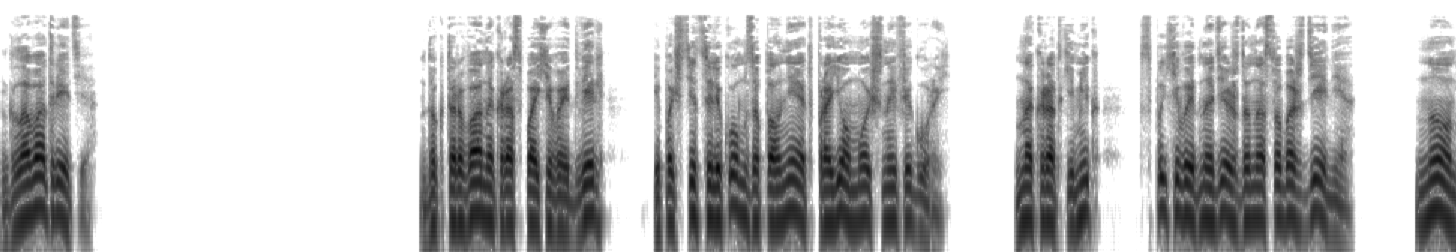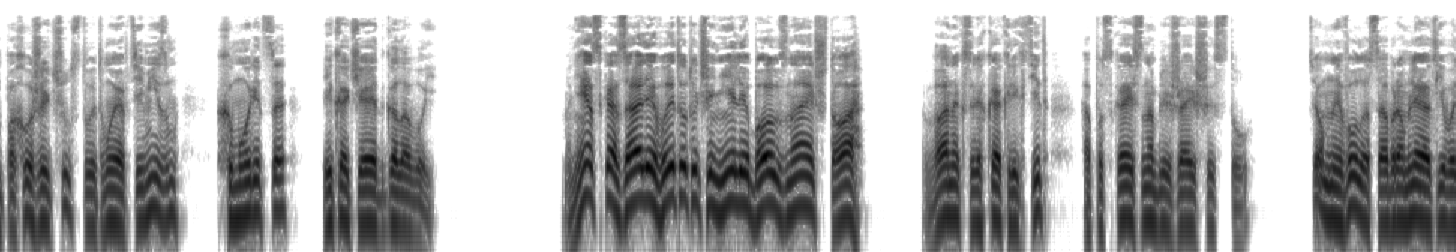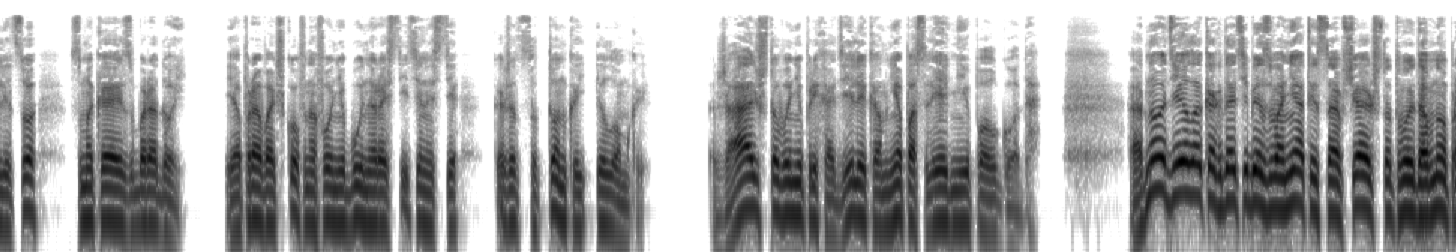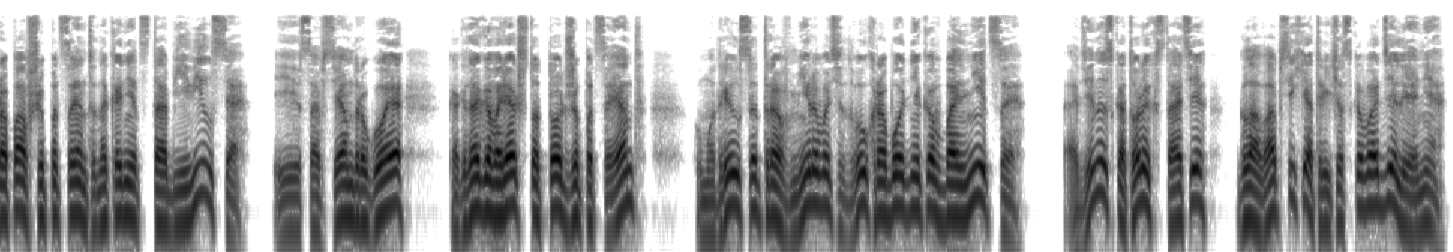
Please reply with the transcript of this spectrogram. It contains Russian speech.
Глава третья. Доктор Ванок распахивает дверь и почти целиком заполняет проем мощной фигурой. На краткий миг вспыхивает надежда на освобождение, но он, похоже, чувствует мой оптимизм, хмурится и качает головой. «Мне сказали, вы тут учинили бог знает что!» Ванок слегка кряхтит, опускаясь на ближайший стул. Темные волосы обрамляют его лицо — смыкаясь с бородой, и оправа очков на фоне буйной растительности кажется тонкой и ломкой. Жаль, что вы не приходили ко мне последние полгода. Одно дело, когда тебе звонят и сообщают, что твой давно пропавший пациент наконец-то объявился, и совсем другое, когда говорят, что тот же пациент умудрился травмировать двух работников больницы, один из которых, кстати, глава психиатрического отделения.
